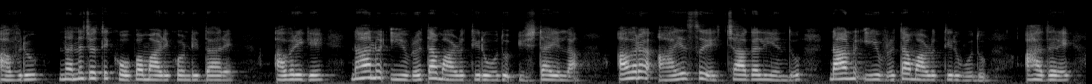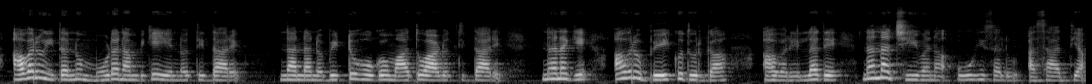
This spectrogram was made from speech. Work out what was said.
ಅವರು ನನ್ನ ಜೊತೆ ಕೋಪ ಮಾಡಿಕೊಂಡಿದ್ದಾರೆ. ಅವರಿಗೆ ನಾನು ಈ ವ್ರತ ಮಾಡುತ್ತಿರುವುದು ಇಷ್ಟ ಇಲ್ಲ. ಅವರ ಆಯಸ್ಸು ಹೆಚ್ಚಾಗಲಿ ಎಂದು ನಾನು ಈ ವ್ರತ ಮಾಡುತ್ತಿರುವುದು ಆದರೆ ಅವರು ಇದನ್ನು ಮೂಢನಂಬಿಕೆ ಎನ್ನುತ್ತಿದ್ದಾರೆ. ನನ್ನನ್ನು ಬಿಟ್ಟು ಹೋಗೋ ಮಾತು ಆಡುತ್ತಿದ್ದಾರೆ. ನನಗೆ ಅವರು ಬೇಕು ದುರ್ಗಾ, ಅವರಿಲ್ಲದೆ ನನ್ನ ಜೀವನ ಊಹಿಸಲು ಅಸಾಧ್ಯ.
